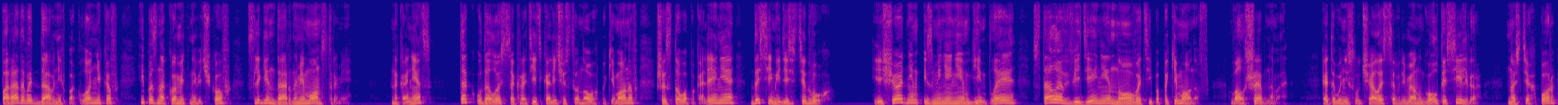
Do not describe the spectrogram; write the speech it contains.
порадовать давних поклонников и познакомить новичков с легендарными монстрами. Наконец, так удалось сократить количество новых покемонов шестого поколения до 72. Еще одним изменением в геймплее стало введение нового типа покемонов — волшебного. Этого не случалось со времен Gold и Silver, но с тех пор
